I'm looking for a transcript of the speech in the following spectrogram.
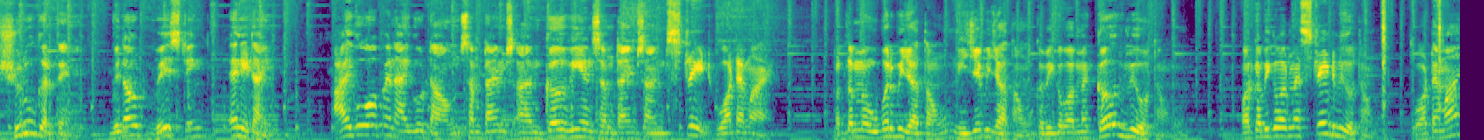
शुरू करते हैं without wasting any time I go up and I go down sometimes I am curvy and sometimes I am straight what am I मतलब मैं ऊपर भी जाता हूँ नीचे भी जाता हूँ। कभी कभार मैं कर्व भी होता हूँ और कभी कभार मैं स्ट्रेट भी होता हूँ। What am I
